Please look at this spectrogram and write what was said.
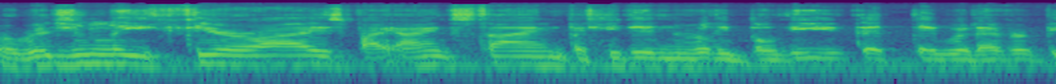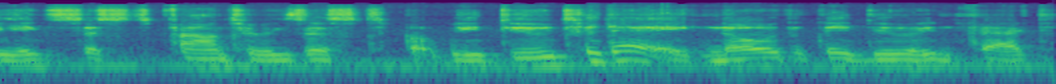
originally theorized by Einstein, but he didn't really believe that they would ever be exist found to exist. But we do today know that they do in fact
